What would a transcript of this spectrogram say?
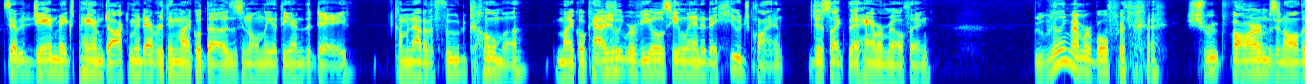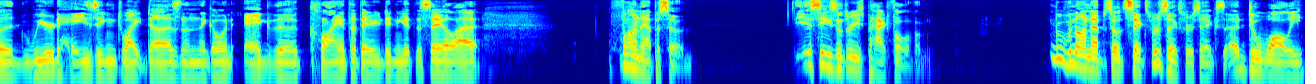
Except Jan makes Pam document everything Michael does, and only at the end of the day, coming out of the food coma, Michael casually reveals he landed a huge client, just like the Hammermill thing. Really memorable for the Schrute Farms and all the weird hazing Dwight does, and then they go and egg the client that they didn't get the sale at. Fun episode. Season three is packed full of them. Moving on to episode six, we're six for six. Uh, Diwali.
